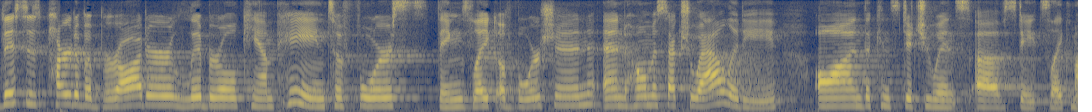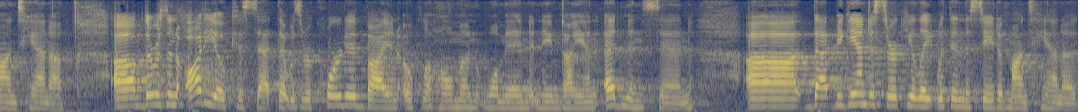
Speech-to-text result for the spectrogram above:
this is part of a broader liberal campaign to force things like abortion and homosexuality on the constituents of states like Montana. Um, there was an audio cassette that was recorded by an Oklahoman woman named Diane Edmondson. Uh, that began to circulate within the state of Montana.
